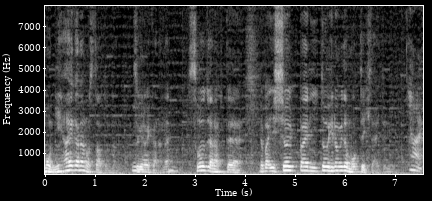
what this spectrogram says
もう2敗からのスタートになる。次の日からね、そうじゃなくてやっぱり一勝一敗に伊藤大海で持っていきたいという。はい。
